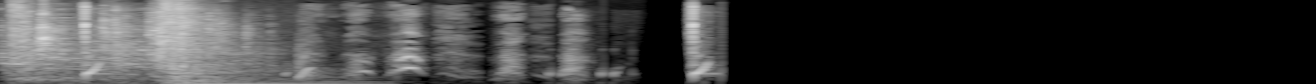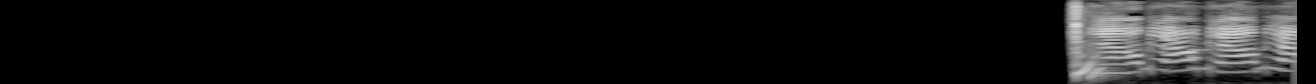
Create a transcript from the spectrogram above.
meow, meow, meow.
